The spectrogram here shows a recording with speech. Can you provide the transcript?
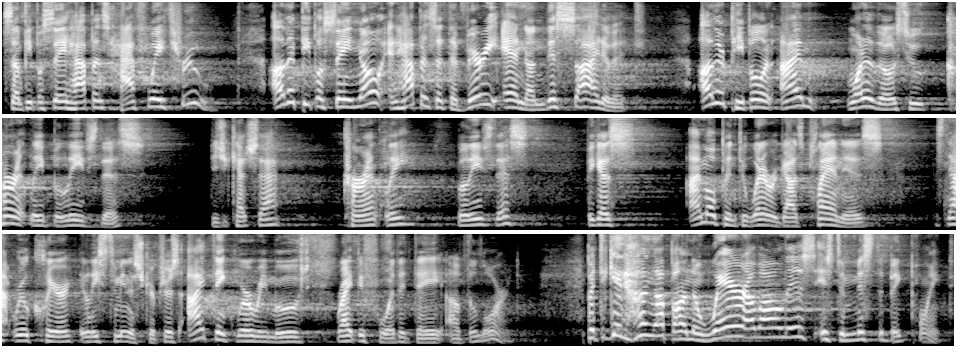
Some people say it happens halfway through. Other people say, no, it happens at the very end on this side of it. Other people, and I'm one of those who currently believes this. Did you catch that? Currently believes this? Because I'm open to whatever God's plan is. It's not real clear, at least to me in the scriptures. I think we're removed right before the day of the Lord. But to get hung up on the where of all this is to miss the big point.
